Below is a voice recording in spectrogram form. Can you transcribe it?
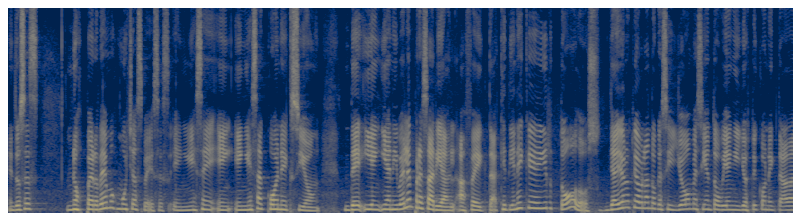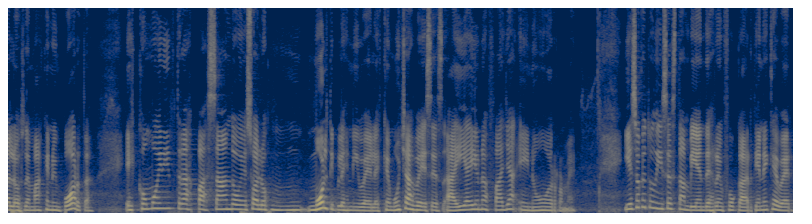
Entonces, nos perdemos muchas veces en, ese, en, esa conexión de, y, y, a nivel empresarial afecta que tiene que ir todos. Ya yo no estoy hablando que si yo me siento bien y yo estoy conectada a los demás que no importa es cómo ir traspasando eso a los múltiples niveles, que muchas veces ahí hay una falla enorme. Y eso que tú dices también de reenfocar tiene que ver,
